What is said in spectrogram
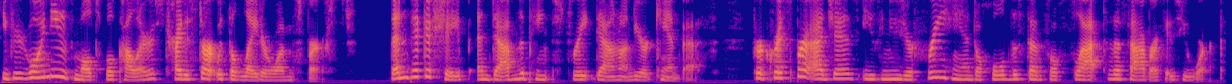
If you're going to use multiple colors, try to start with the lighter ones first. Then pick a shape and dab the paint straight down onto your canvas. For crisper edges, you can use your free hand to hold the stencil flat to the fabric as you work.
